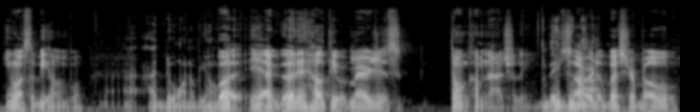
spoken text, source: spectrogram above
He wants to be humble. I, I do want to be humble. But yeah, good and healthy marriages don't come naturally. They do Sorry not. to bust your bubble.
